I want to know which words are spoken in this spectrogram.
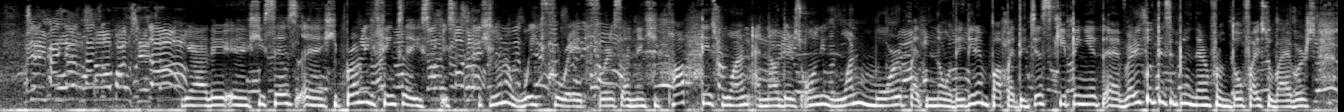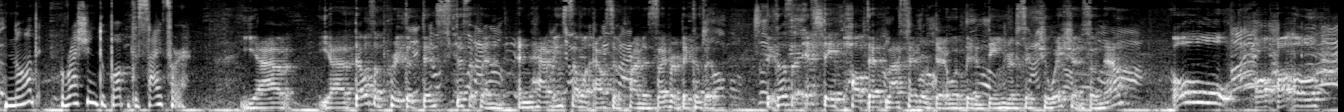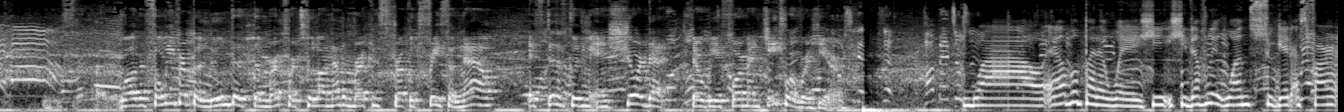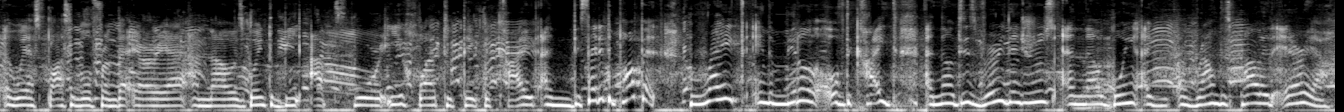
Yeah, they, uh, he says uh, he probably thinks that he's, he's, he's, gonna wait for it first, and then he popped this one, and now there's only one more, but no, they didn't pop it. They're just keeping it. Uh, very good discipline there from Do5 survivors, not rushing to pop the cipher. Yeah, yeah, that was a pretty good dis- discipline, and having someone else to prime the Cypher because it, because if they pop that last Cypher there, would be a dangerous situation. So now, oh, uh oh. Well, the Soul Weaver ballooned the, the Merc for too long. Now the Merc has struggled free. So now, if this is going to ensure that there will be a four-man gate over here. Wow, Elbow by the way, he, he definitely wants to get as far away as possible from that area and now is going to be up for Ihua to take the kite and decided to pop it right in the middle of the kite. And now this is very dangerous and now going around this pallet area.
